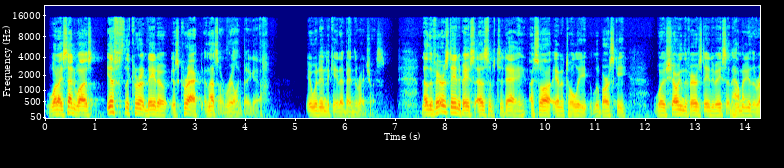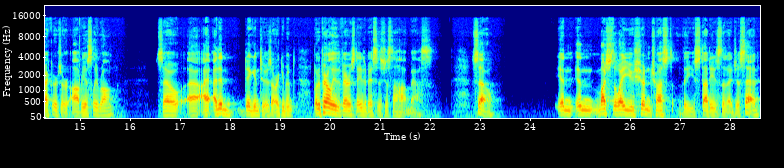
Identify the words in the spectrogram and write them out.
What I said was if the current data is correct, and that's a really big if, it would indicate I made the right choice. Now, the VAERS database, as of today, I saw Anatoly Lubarsky was showing the VAERS database and how many of the records are obviously wrong. So uh, I, I, didn't dig into his argument, but apparently the VAERS database is just a hot mess. So, in, in much the way you shouldn't trust the studies that I just said,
